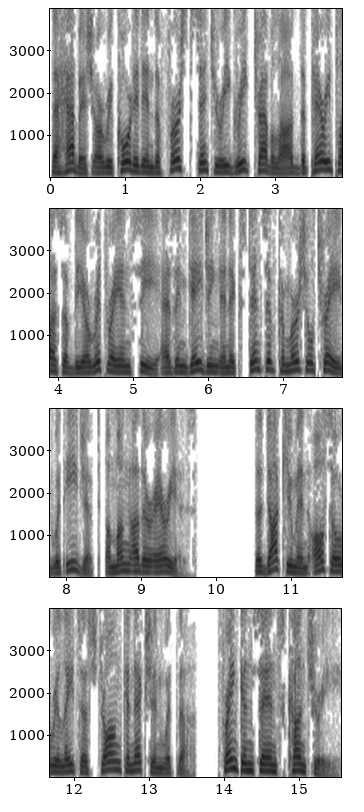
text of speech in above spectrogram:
the Habash are recorded in the 1st century Greek travelogue the Periplus of the Erythraean Sea as engaging in extensive commercial trade with Egypt, among other areas. The document also relates a strong connection with the frankincense country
